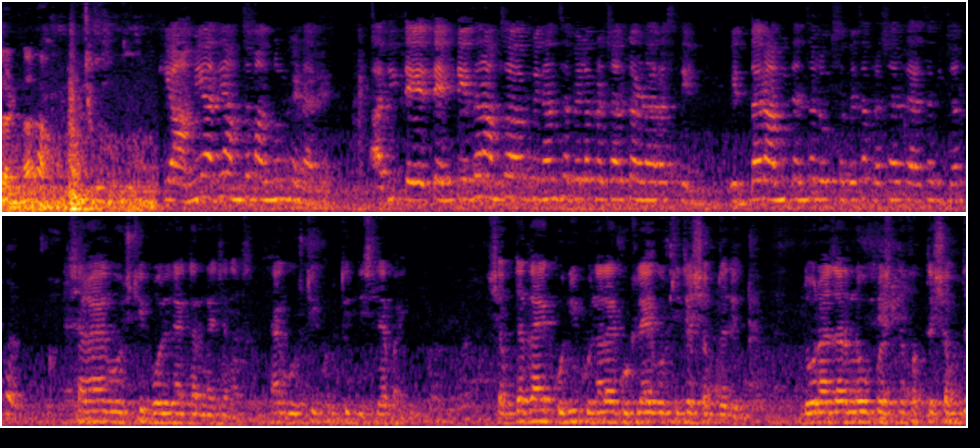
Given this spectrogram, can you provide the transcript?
लढणार आहोत. की आम्ही आधी आमचं बांधून घेणार आहे. आधी ते ते ते जर आमचा विधानसभेला प्रचार करणार असतील तर आम्ही त्यांचा लोकसभेचा प्रचार करायचा विचार करू. सगळ्या गोष्टी बोलण्या करण्याच्या नसतात. ह्या गोष्टी कृतीत दिसल्या पाहिजे शब्द काय कुणी कुणाला कुठल्याही गोष्टीचे शब्द देतो दोन हजार नऊ फक्त शब्द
